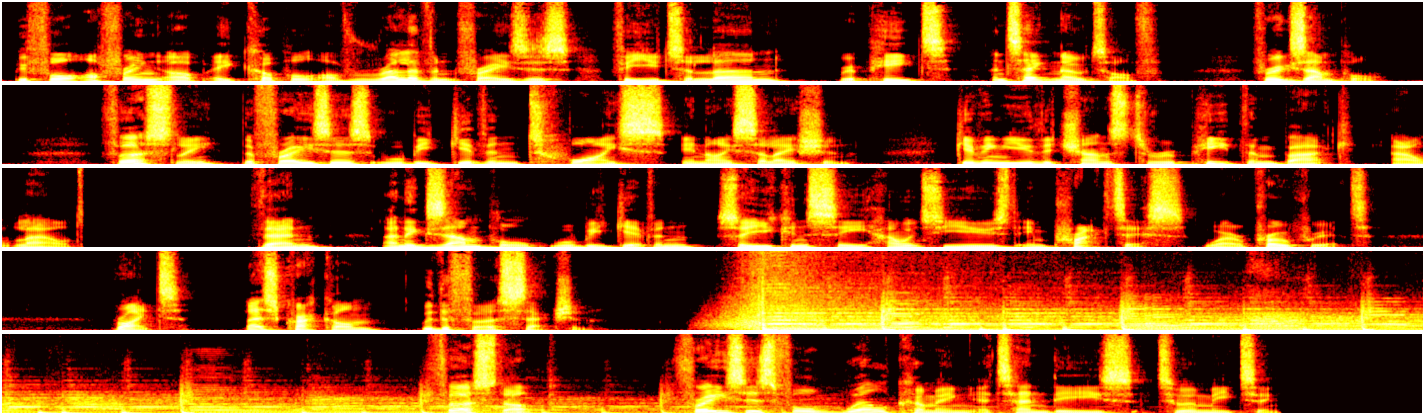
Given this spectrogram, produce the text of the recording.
before offering up a couple of relevant phrases for you to learn, repeat, and take note of. For example, Firstly, the phrases will be given twice in isolation, giving you the chance to repeat them back out loud. Then, an example will be given so you can see how it's used in practice where appropriate. Right, let's crack on with the first section. First up, phrases for welcoming attendees to a meeting.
